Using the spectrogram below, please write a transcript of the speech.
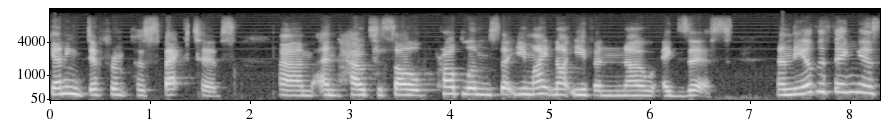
getting different perspectives um, and how to solve problems that you might not even know exist. And the other thing is,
